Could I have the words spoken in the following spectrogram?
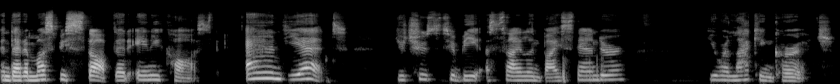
and that it must be stopped at any cost, and yet you choose to be a silent bystander, you are lacking courage.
